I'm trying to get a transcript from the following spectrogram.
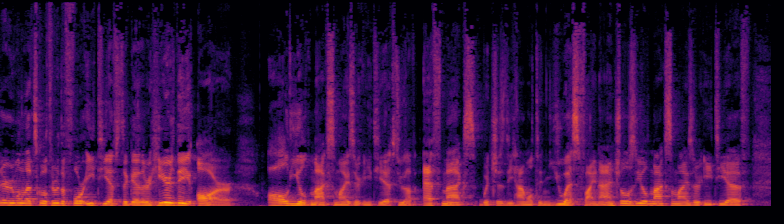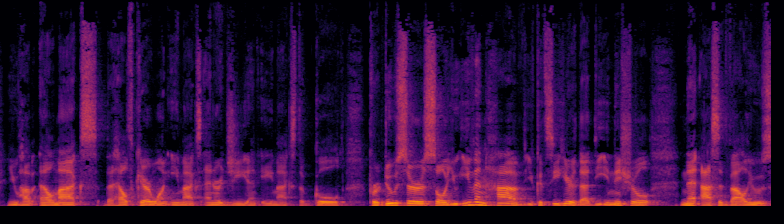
Right, everyone, let's go through the four ETFs together. Here they are all yield maximizer ETFs. You have FMAX, which is the Hamilton US Financials Yield Maximizer ETF. You have LMAX, the healthcare one, EMAX Energy, and AMAX, the gold producers. So you even have, you could see here that the initial net asset values,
